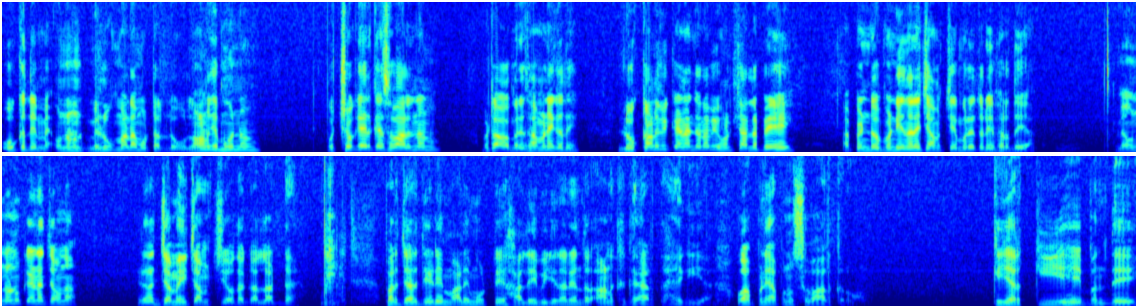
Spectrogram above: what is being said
ਉਹ ਕਦੇ ਮੈਂ, ਉਹਨਾਂ ਨੂੰ ਮਿਲੂ, ਮਾੜਾ ਮੋਟਾ ਲੋਕ ਲਾਉਣਗੇ ਮੂੰਹ ਇਹਨਾਂ ਨੂੰ। ਪੁੱਛੋ ਘੇਰ ਕੇ ਸਵਾਲ ਇਹਨਾਂ ਨੂੰ। ਬਿਠਾਓ ਮੇਰੇ ਸਾਹਮਣੇ ਕਦੇ। ਲੋਕਾਂ ਨੂੰ ਵੀ ਕਹਿਣਾ ਚਾਹੁੰਦਾ ਵੀ ਹੁਣ ਚੱਲ ਪਏ ਇਹ। ਆ ਪਿੰਡੋ ਪਿੰਡੀ ਇਹਨਾਂ ਦੇ ਚਮਚੇ ਮੁਰੇ ਤੁਰੇ ਫਿਰਦੇ ਆ। ਮੈਂ ਉਹਨਾਂ ਨੂੰ ਕਹਿਣਾ ਚਾਹੁੰਦਾ, ਜਿਹੜਾ ਜਮੇ ਹੀ ਚਮਚੇ ਉਹਦਾ ਗੱਲ ਅੱਡ ਹੈ। ਪਰ ਜਦ ਜਿਹੜੇ ਮਾੜੇ ਮੋਟੇ ਹਾਲੇ ਵੀ ਜਿਨ੍ਹਾਂ ਦੇ ਅੰਦਰ ਅਣਖ ਗੈਰਤ ਹੈਗੀ ਆ, ਉਹ ਆਪਣੇ ਆਪ ਨੂੰ ਸਵਾਲ ਕਰੋ ਕਿ ਯਾਰ ਕੀ ਇਹ ਬੰਦੇ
